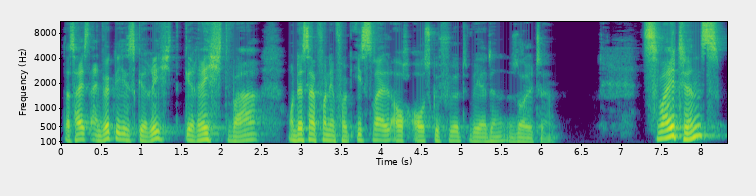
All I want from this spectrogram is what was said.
das heißt ein wirkliches Gericht, gerecht war und deshalb von dem Volk Israel auch ausgeführt werden sollte. Zweitens,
